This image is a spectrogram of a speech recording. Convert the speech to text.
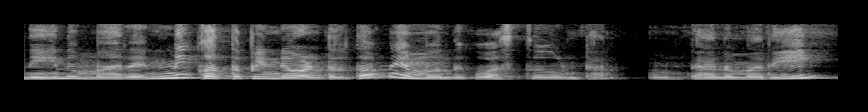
నేను మరిన్ని కొత్త పిండి వంటలతో మేము ముందుకు వస్తూ ఉంటాను. ఉంటాను మరి.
